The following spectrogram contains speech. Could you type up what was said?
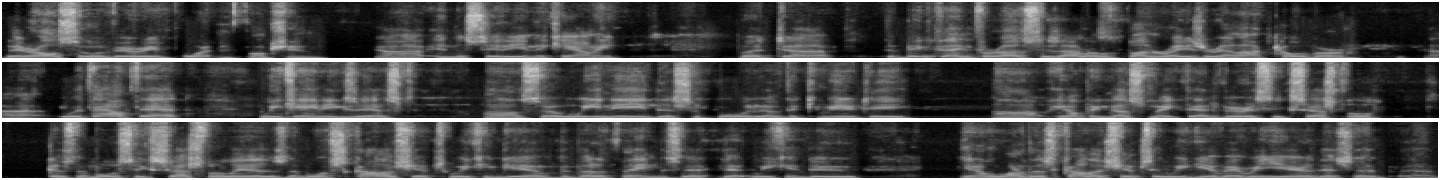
they're also a very important function uh, in the city and the county. But uh, the big thing for us is our little fundraiser in October. Uh, without that, we can't exist. Uh, so we need the support of the community helping us make that very successful. Because the more successful is, the more scholarships we can give, the better things that, that we can do. You know, one of the scholarships that we give every year that's a, a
